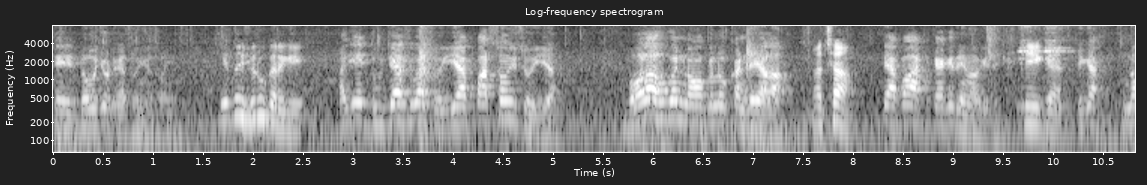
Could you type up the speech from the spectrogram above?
ਤੇ ਦੋ ਝੋਟੀਆਂ ਸੂਈਆਂ ਸਵਾਈਆਂ। ਇਹ ਤੋਂ ਸ਼ੁਰੂ ਕਰੀਏ ਹਾਂਜੀ ਇਹ ਦੂਜਾ ਸੂਆ ਸੂਈ ਆ ਪਰਸੋਂ ਦੀ ਸੂਈ ਆ। ਬੋਲਾ ਹੋਊਗਾ 9 ਕਿਲੋ ਕੰਡੇ ਵਾਲਾ। ਅੱਛਾ। ਤੇ ਆਪਾਂ 8 ਕਹਿ ਕੇ ਦੇਵਾਂਗੇ ਜੀ। ਠੀਕ ਹੈ। ਠੀਕ ਆ? 9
